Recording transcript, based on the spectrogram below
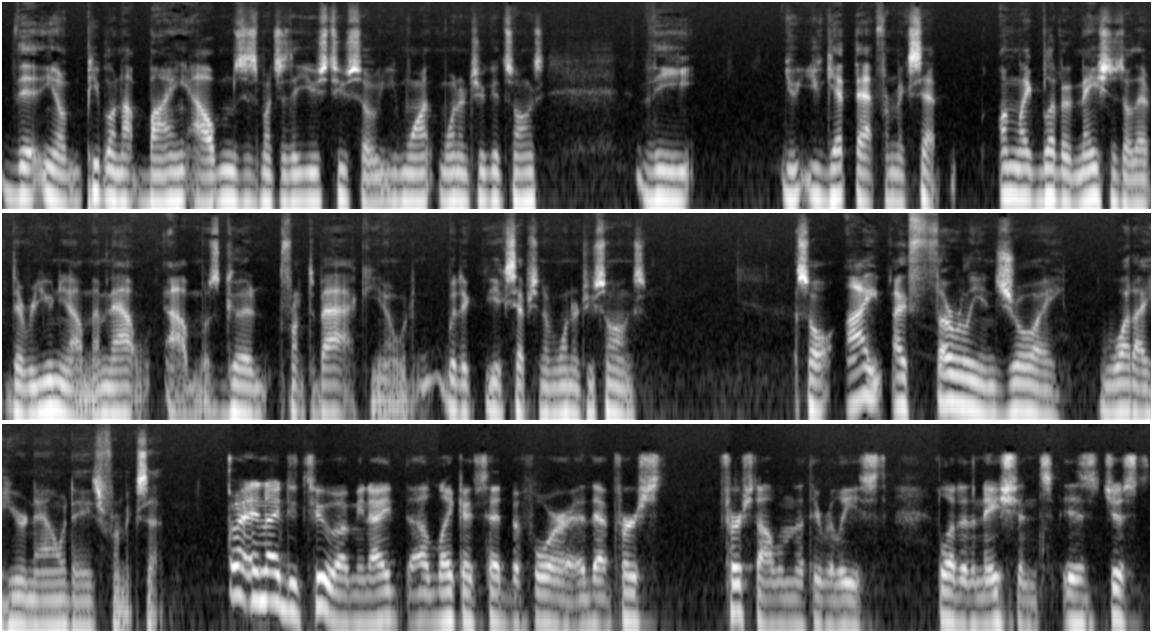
The you know people are not buying albums as much as they used to, so you want one or two good songs. The you you get that from Accept. Unlike Blood of the Nations, though, their, their reunion album, I mean, that album was good front to back, you know, with, with the exception of one or two songs. So I I thoroughly enjoy what I hear nowadays from Accept. And I do too. I mean, I uh, like I said before, that first first album that they released, Blood of the Nations, is just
